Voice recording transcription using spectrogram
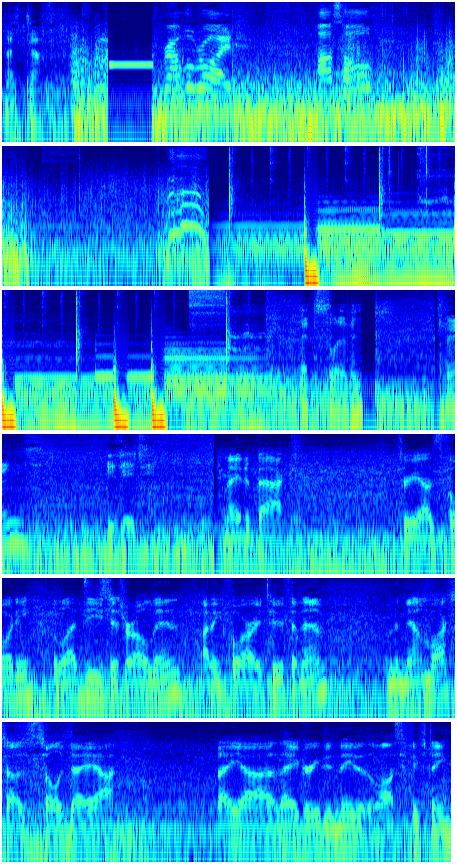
That's tough. Gravel ride. Asshole. 11. Friends, is it? made it back. Three hours 40. The Ladsies just rolled in. I think 402 for them on the mountain bike. So that was a solid day out. They uh, they agreed with me that the last 15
